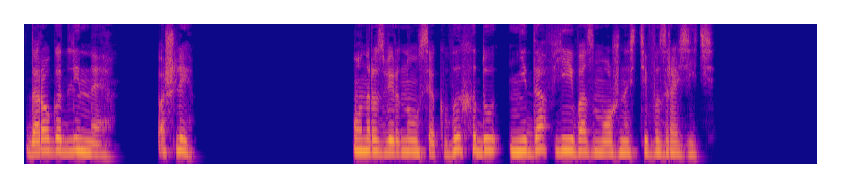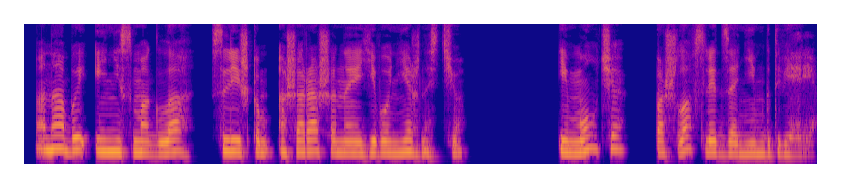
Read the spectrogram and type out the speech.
«Дорога длинная. Пошли». Он развернулся к выходу, не дав ей возможности возразить. Она бы и не смогла, слишком ошарашенная его нежностью, и молча пошла вслед за ним к двери.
